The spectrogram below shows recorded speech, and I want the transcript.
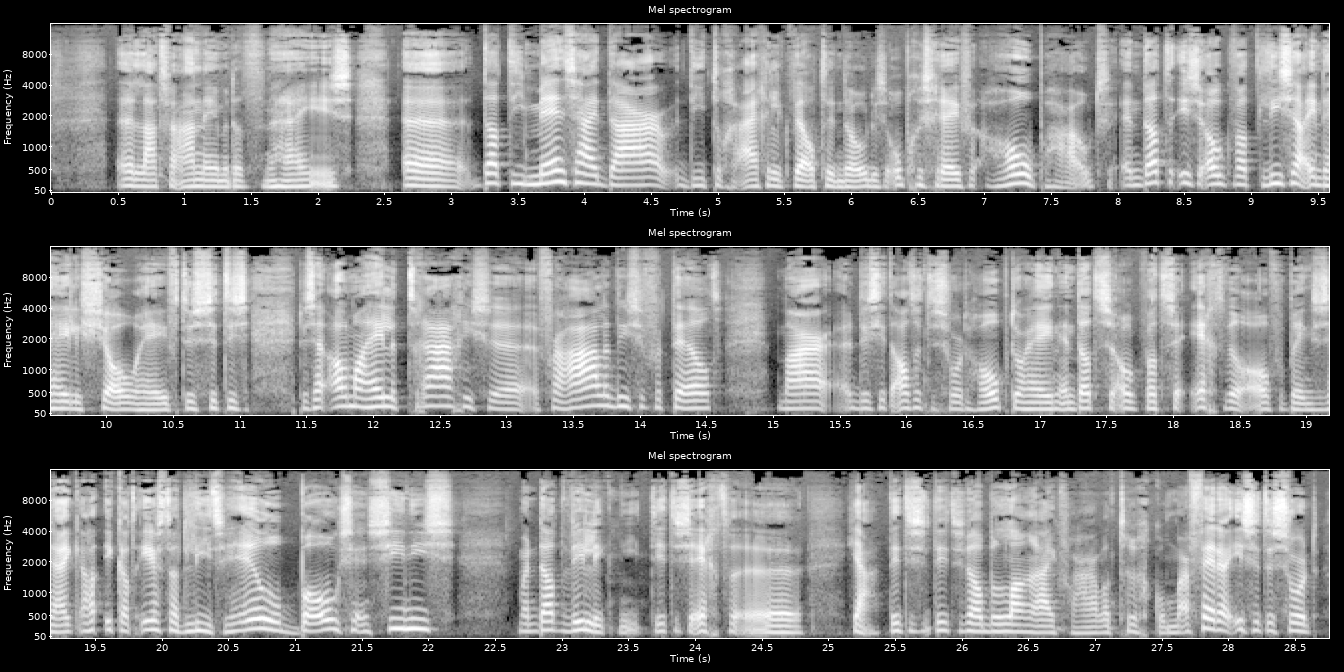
Eh, laten we aannemen dat het een hij is, eh, dat die mensheid daar, die toch eigenlijk wel ten dode is opgeschreven, hoop houdt. En dat is ook wat Lisa in de hele show heeft. Dus het is, er zijn allemaal hele tragische verhalen die ze vertelt, maar er zit altijd een soort hoop doorheen. En dat is ook wat ze echt wil overbrengen. Ze zei, ik had, ik had eerst dat lied heel boos en cynisch. Maar dat wil ik niet. Dit is echt, eh, ja, dit is, dit is wel belangrijk voor haar wat terugkomt. Maar verder is het een soort,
